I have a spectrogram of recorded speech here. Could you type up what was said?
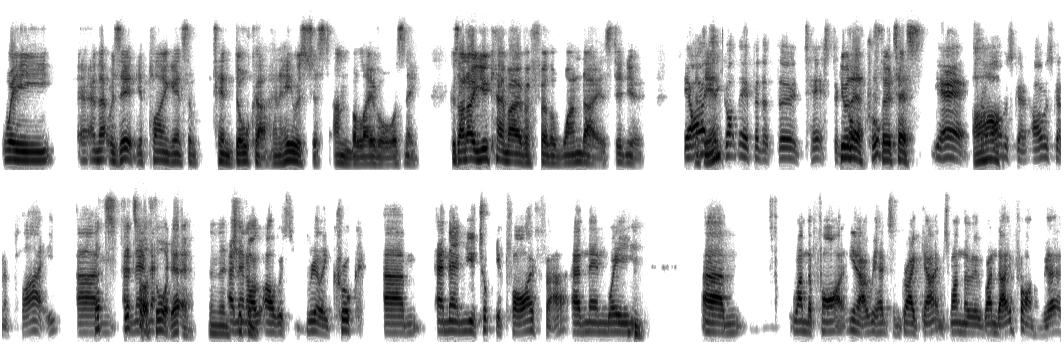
we and that was it. You're playing against a Tendulkar, and he was just unbelievable, wasn't he? Because I know you came over for the one days, didn't you? yeah, at I actually got there for the third test. You were there crooked. third test. Yeah, so Oh. I was going. I was going to play. Um, That's that's what I thought. Yeah, and then And then I, I was really crook. Um, and then you took your five for, and then we Hmm. um, won the final. You know, we had some great games. Won the one day final. Yeah,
